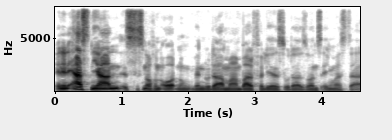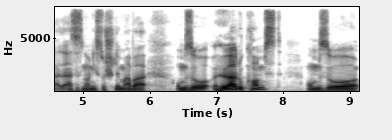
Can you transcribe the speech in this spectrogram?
in den ersten Jahren ist es noch in Ordnung, wenn du da mal einen Ball verlierst oder sonst irgendwas. Da, da ist es noch nicht so schlimm. Aber umso höher du kommst, umso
